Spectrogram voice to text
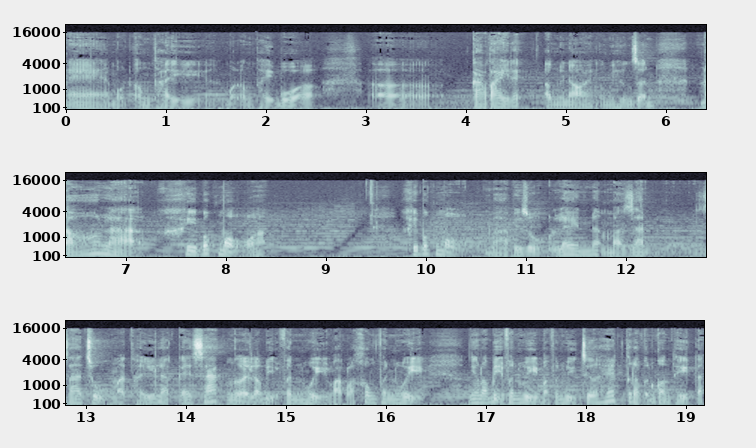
nghe một ông thầy một ông thầy bùa uh, cao tay đấy, ông ấy nói, ông ấy hướng dẫn đó là khi bốc mộ á khi bốc mộ mà ví dụ lên á mà gia gia chủ mà thấy là cái xác người nó bị phân hủy hoặc là không phân hủy nhưng nó bị phân hủy mà phân hủy chưa hết tức là vẫn còn thịt á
